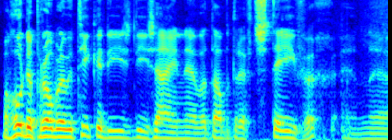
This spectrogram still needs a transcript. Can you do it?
Maar goed, de problematieken die, die zijn eh, wat dat betreft stevig. En eh,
